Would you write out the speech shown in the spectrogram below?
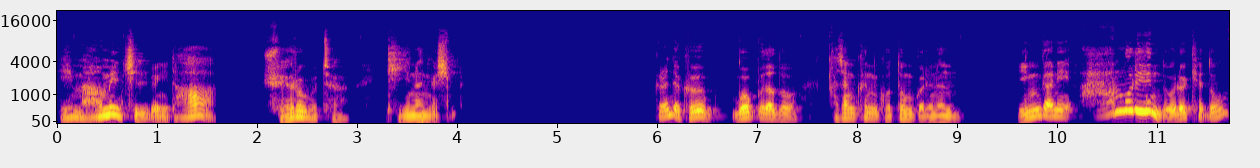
이 마음의 질병이 다 죄로부터 기인한 것입니다. 그런데 그 무엇보다도 가장 큰 고통거리는 인간이 아무리 노력해도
